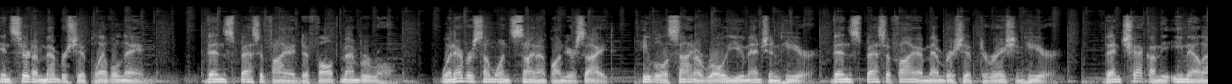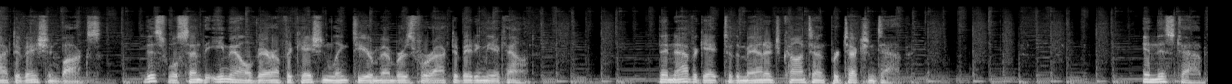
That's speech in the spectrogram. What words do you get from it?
insert a membership level name. Then specify a default member role. Whenever someone sign up on your site, he will assign a role you mentioned here. Then specify a membership duration here. Then check on the email activation box. This will send the email verification link to your members for activating the account. Then navigate to the Manage Content Protection tab. In this tab,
